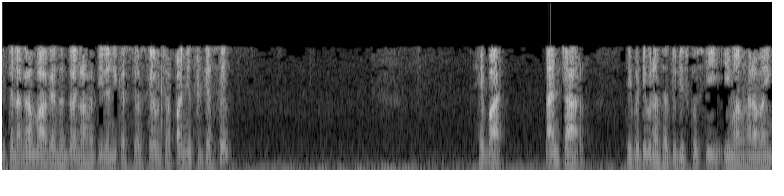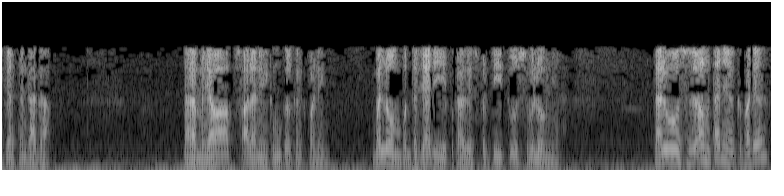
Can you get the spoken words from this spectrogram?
kita nak gambarkan tuan-tuan rahmati dan dikasih sekalian ucapannya sentiasa hebat, lancar. Tiba-tiba dalam satu diskusi Imam Haramain kelihatan gagap dalam menjawab soalan yang dikemukakan kepadanya. Belum pun terjadi perkara seperti itu sebelumnya. Lalu seseorang bertanya kepada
